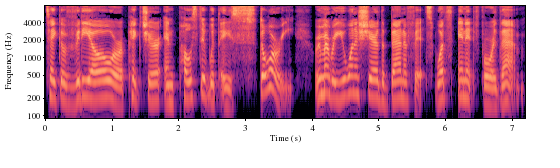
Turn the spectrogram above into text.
take a video or a picture and post it with a story. Remember, you want to share the benefits, what's in it for them.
